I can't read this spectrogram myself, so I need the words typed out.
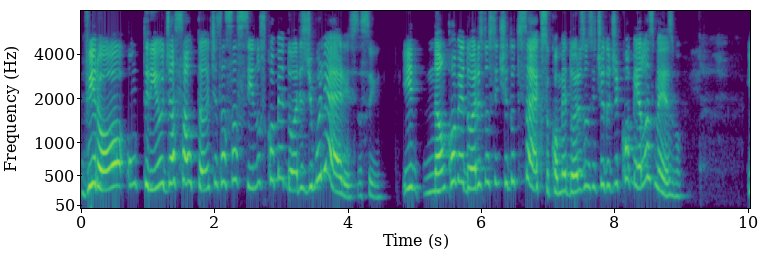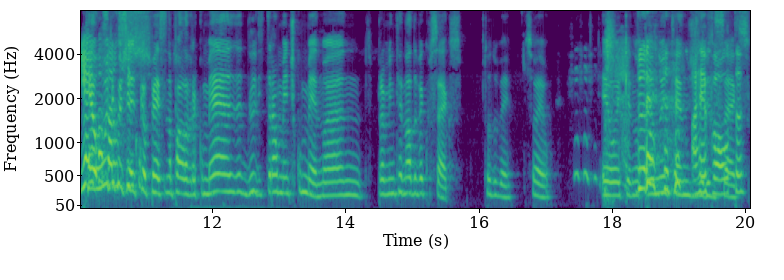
virou um trio de assaltantes assassinos comedores de mulheres, assim. E não comedores no sentido de sexo, comedores no sentido de comê-las mesmo. E que aí é o único jeito cinco- que eu penso na palavra comer é literalmente comer, não é. Pra mim não tem nada a ver com sexo. Tudo bem, sou eu. Eu é que não, Durante- eu não entendo de A revolta. sexo.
